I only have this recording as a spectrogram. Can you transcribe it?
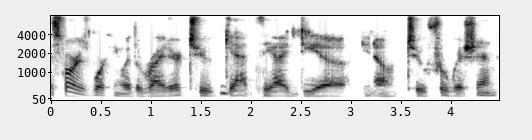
as far as working with a writer to get the idea you know to fruition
